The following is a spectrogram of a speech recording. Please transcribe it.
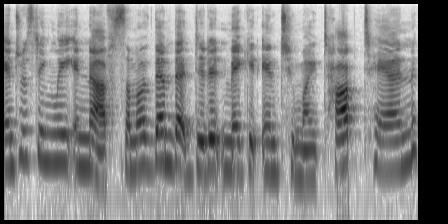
Interestingly enough some of them that didn't make it into my top 10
